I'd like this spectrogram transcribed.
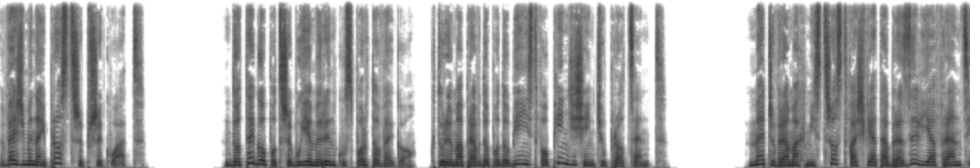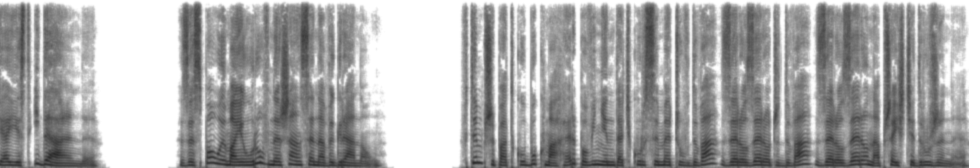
weźmy najprostszy przykład. Do tego potrzebujemy rynku sportowego, który ma prawdopodobieństwo 50%. Mecz w ramach Mistrzostwa Świata Brazylia-Francja jest idealny. Zespoły mają równe szanse na wygraną. W tym przypadku bookmacher powinien dać kursy meczów 2-0-0 czy 2-0-0 na przejście drużyny.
